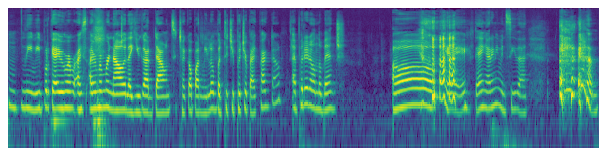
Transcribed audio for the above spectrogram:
hmm, ni vi porque I remember. I, I remember now. Like you got down to check up on Milo, but did you put your backpack down? I put it on the bench. Oh, okay. Dang, I didn't even see that.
